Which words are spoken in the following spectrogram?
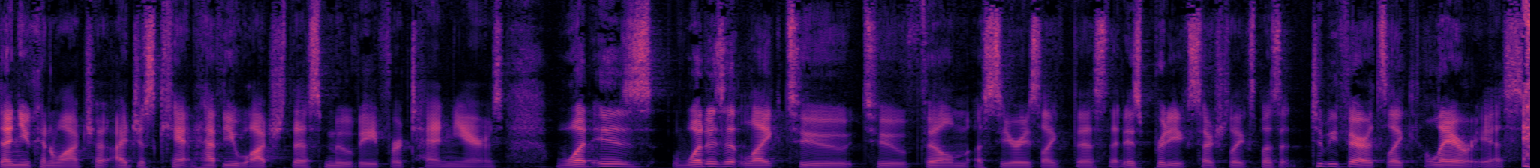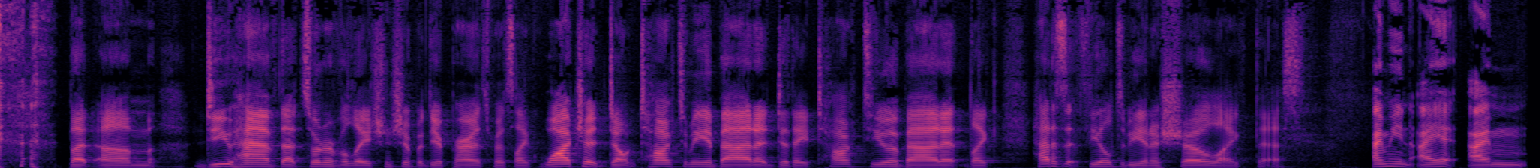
then you can watch it. I just can't have you watch this movie for ten years. What is what is it like to to film a series like this that is pretty sexually explicit? To be fair, it's like hilarious, but um, do you have that sort of relationship with your parents where it's like, watch it, don't talk to me about it? Do they talk to you about it? Like, how does it feel to be in a show like this? I mean, I I'm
